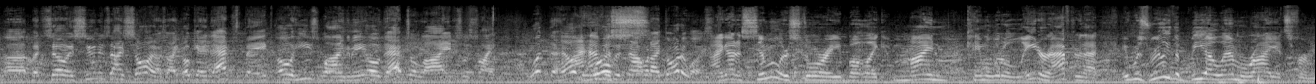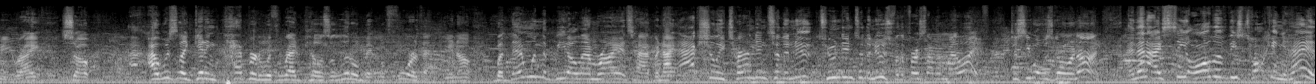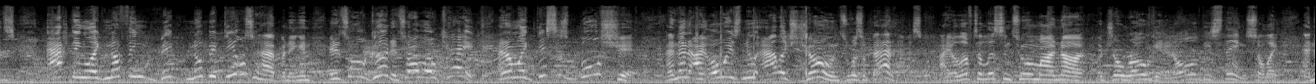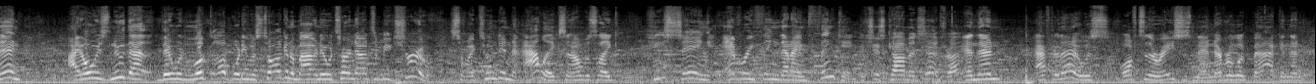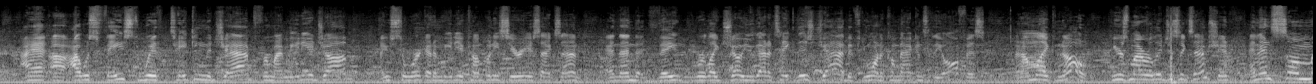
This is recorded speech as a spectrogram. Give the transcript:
Uh, but so as soon as I saw it, I was like, okay, that's fake. Oh, he's lying to me. Oh, that's a lie. It's just like, what the hell? I The have world a is not what I thought it was. I got a similar story, but like mine came a little later after that. It was really the BLM riots for me, right? So I, was like getting peppered with red pills a little bit before that, you know. But then when the BLM riots happened, I actually turned into the news, tuned into the news for the first time in my life to see what was going on. And then I see all of these talking heads acting like nothing big, no big deals are happening, and, and it's all good, it's all okay. And I'm like, this is bullshit. And then I always knew Alex Jones was a badass. I love to listen to him on uh, Joe Rogan and all of these things. So like, and then I always knew that they would look up what he was talking about and it would turn out to be true. So I tuned into Alex and I was like, he's saying everything that I'm thinking. it's just common sense, right? And then after that, it was off to the races, man. Never looked back. And then I uh, I was faced with taking the jab for my media job. I used to work at a media company, Sirius XM, and then they were like, "Joe, you got to take this jab if you want to come back into the office." And I'm like, "No, here's my religious exemption." And then some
